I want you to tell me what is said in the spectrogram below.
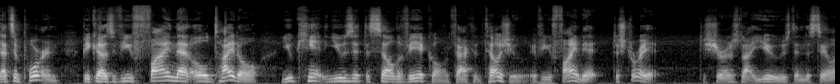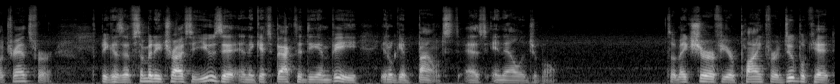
That's important because if you find that old title, you can't use it to sell the vehicle. In fact, it tells you if you find it, destroy it. Ensure it's not used in the sale or transfer. Because if somebody tries to use it and it gets back to DMV, it'll get bounced as ineligible. So make sure if you're applying for a duplicate,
